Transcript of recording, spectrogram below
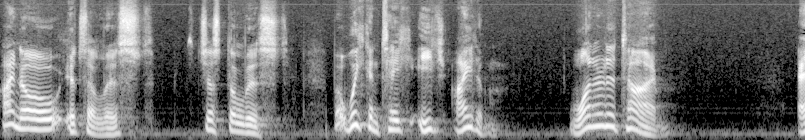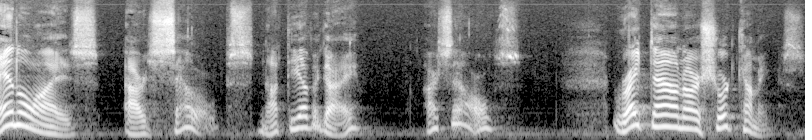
I know it's a list, it's just a list, but we can take each item one at a time, analyze ourselves, not the other guy, ourselves, write down our shortcomings,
